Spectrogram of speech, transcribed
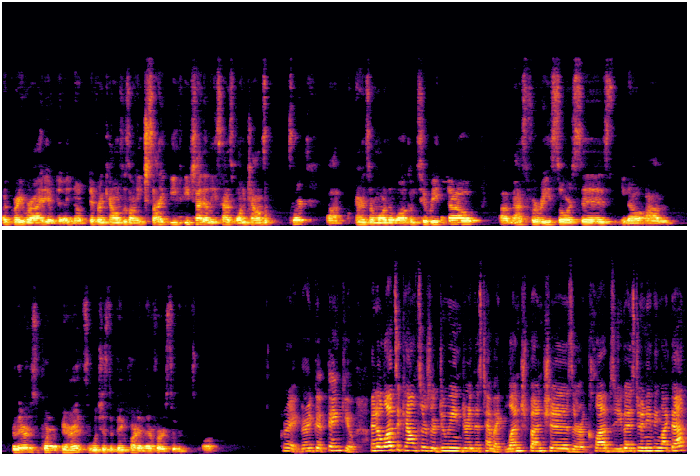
a great variety of, you know, different counselors on each site. Each, each site at least has one counselor. Uh, parents are more than welcome to reach out, um, ask for resources, you know, um, are there to support our parents, which is the big part in there for our students as well. Great, very good. Thank you. I know lots of counselors are doing during this time like lunch bunches or clubs. Do you guys do anything like that?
